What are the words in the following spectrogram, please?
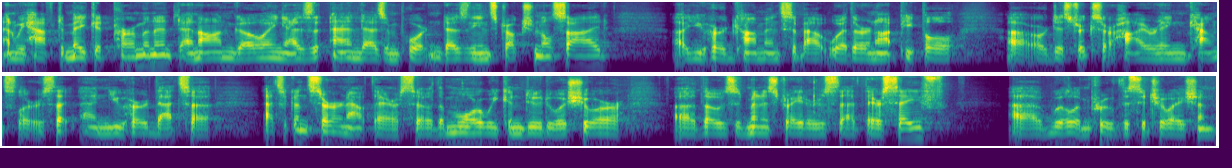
And we have to make it permanent and ongoing as, and as important as the instructional side. Uh, you heard comments about whether or not people uh, or districts are hiring counselors, that, and you heard that's a, that's a concern out there. So the more we can do to assure uh, those administrators that they're safe uh, will improve the situation.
